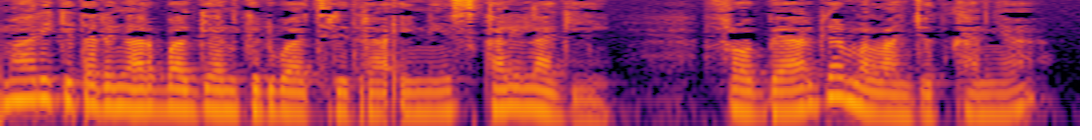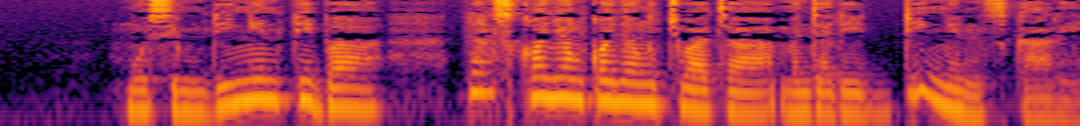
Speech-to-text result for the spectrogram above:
Mari kita dengar bagian kedua cerita ini sekali lagi. Frau Berger melanjutkannya. Musim dingin tiba dan sekonyong-konyong cuaca menjadi dingin sekali.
